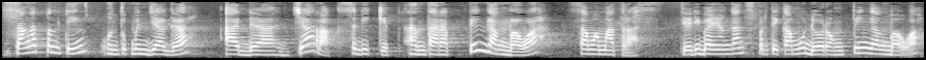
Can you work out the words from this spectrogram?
Sangat penting untuk menjaga ada jarak sedikit antara pinggang bawah sama matras. Jadi bayangkan seperti kamu dorong pinggang bawah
